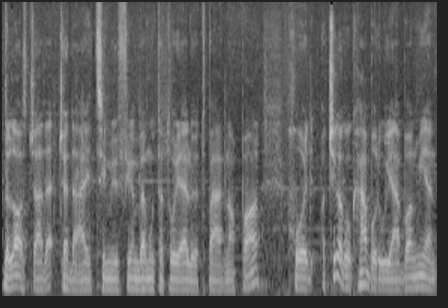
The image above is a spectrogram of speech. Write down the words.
The Last Jedi című film bemutatója előtt pár nappal, hogy a Csillagok háborújában milyen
